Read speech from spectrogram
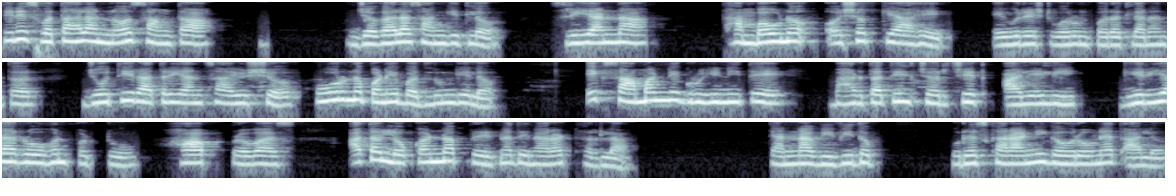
तिने स्वतःला न सांगता जगाला सांगितलं स्त्रियांना थांबवणं अशक्य आहे. एव्हरेस्टवरून परतल्यानंतर ज्योती रात्रे यांचं आयुष्य पूर्णपणे बदलून गेलं. एक सामान्य गृहिणी ते भारतातील चर्चेत आलेली गिर्यारोहणपट्टू हा प्रवास आता लोकांना प्रेरणा देणारा ठरला. त्यांना विविध पुरस्कारांनी गौरवण्यात आलं.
